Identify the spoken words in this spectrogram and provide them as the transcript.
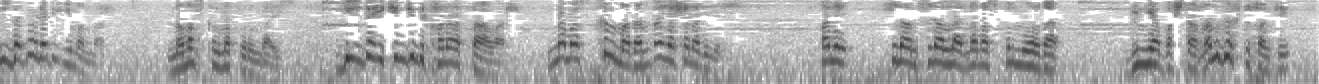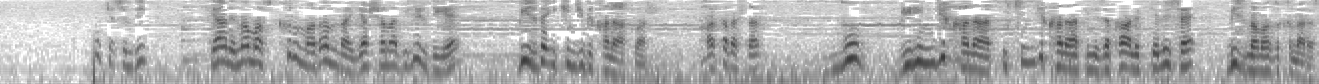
Bizde böyle bir iman var. namaz kılmak zorundayız. Bizde ikinci bir kanaat daha var. Namaz kılmadan da yaşanabilir. Hani filan filanlar namaz kılmıyor da dünya başlarına mı göçtü sanki? Bu kesildi. Yani namaz kılmadan da yaşanabilir diye bizde ikinci bir kanaat var. Arkadaşlar bu birinci kanaat, ikinci kanaatimize galip gelirse biz namazı kılarız.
